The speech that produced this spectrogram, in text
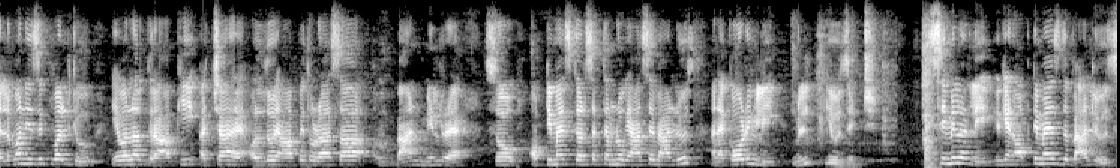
L one is equal to ये वाला ग्राफ ही अच्छा है ऑल दो यहाँ पे थोड़ा सा बैंड मिल रहा है। सो so, ऑप्टिमाइज कर सकते हम लोग यहाँ से values and accordingly will use it similarly you can optimize the values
